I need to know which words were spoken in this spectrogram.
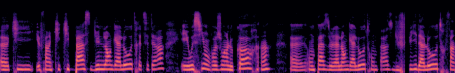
euh, qui, enfin, qui, qui passe d'une langue à l'autre, etc. Et aussi on rejoint le corps. Hein. on passe de la langue à l'autre, on passe du fluide à l'autre. Enfin,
